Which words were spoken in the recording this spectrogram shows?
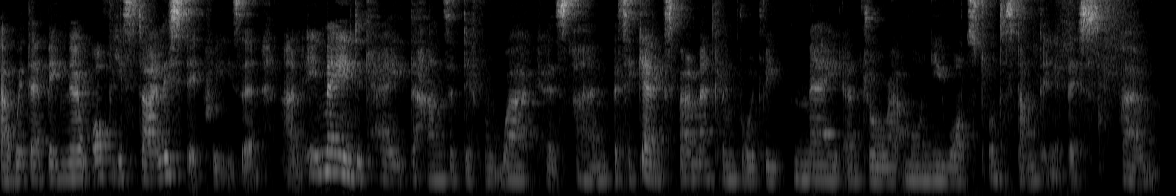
uh, with there being no obvious stylistic reason, and it may indicate the hands of different workers. Um, but again, experimental embroidery may um, draw out more nuanced understanding of this um,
